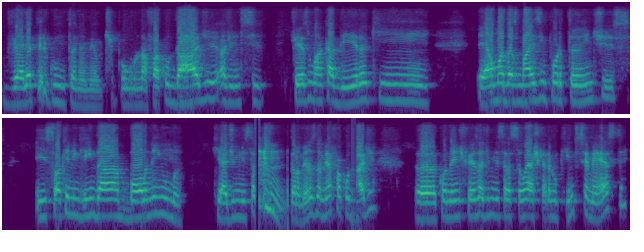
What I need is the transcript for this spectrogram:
velha pergunta, né, meu? Tipo, na faculdade a gente fez uma cadeira que é uma das mais importantes e só que ninguém dá bola nenhuma, que é administração. Pelo menos na minha faculdade, uh, quando a gente fez a administração, acho que era no quinto semestre,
